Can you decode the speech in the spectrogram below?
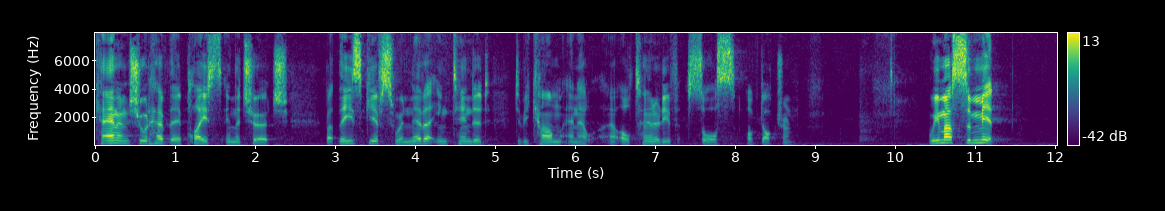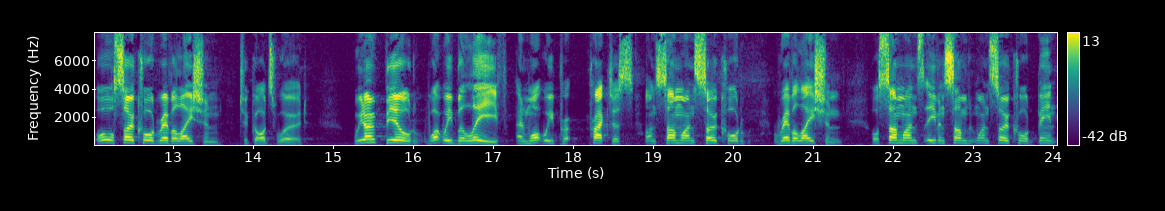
can and should have their place in the church, but these gifts were never intended to become an alternative source of doctrine. We must submit all so called revelation to God's Word. We don't build what we believe and what we pr- practice on someone's so called revelation or someone's, even someone's so called bent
